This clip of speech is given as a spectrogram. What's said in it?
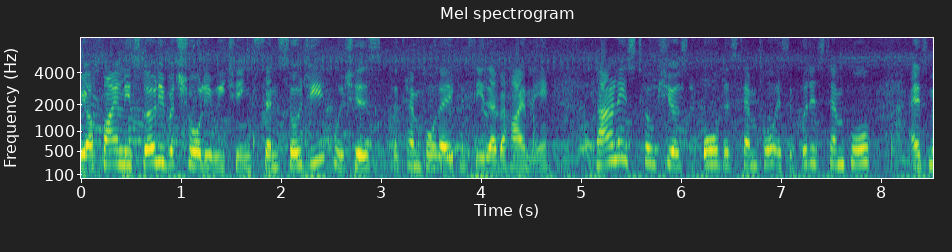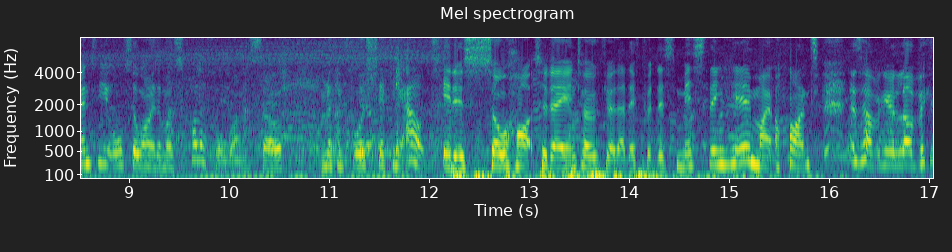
We are finally, slowly but surely, reaching Sensoji, which is the temple that you can see there behind me. Apparently, it's Tokyo's oldest temple. It's a Buddhist temple, and it's meant to be also one of the most colorful ones. So I'm looking forward to checking it out. It is so hot today in Tokyo that they've put this mist thing here. My aunt is having a lovely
